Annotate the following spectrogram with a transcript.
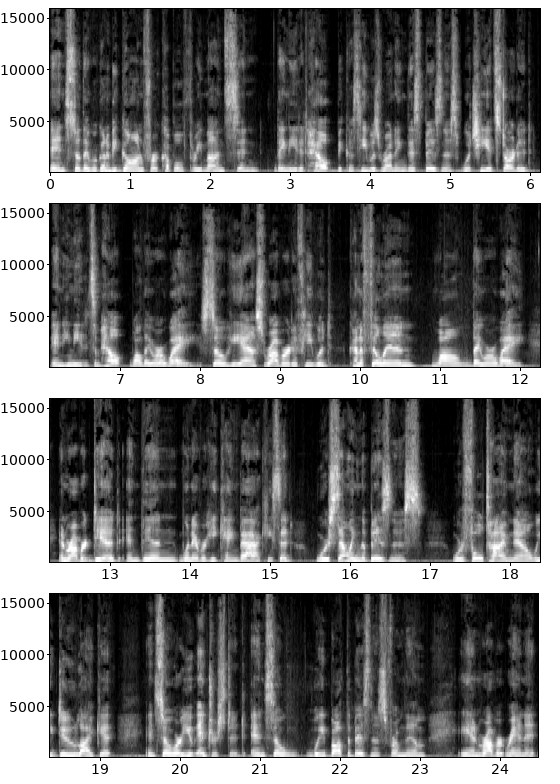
And so they were going to be gone for a couple of three months, and they needed help because he was running this business, which he had started, and he needed some help while they were away. So he asked Robert if he would kind of fill in while they were away. And Robert did. And then whenever he came back, he said, We're selling the business we're full time now. We do like it. And so are you interested? And so we bought the business from them and Robert ran it.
